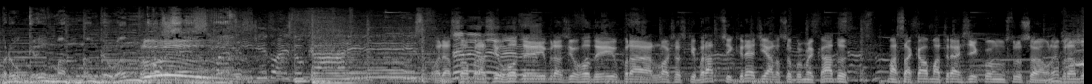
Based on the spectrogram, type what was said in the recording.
Programa number one. Uh! Olha só, Brasil Rodeio, Brasil Rodeio para lojas Quebrato, Sicredi, Ala Supermercado, Massacal, Materiais de Construção. Lembrando,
